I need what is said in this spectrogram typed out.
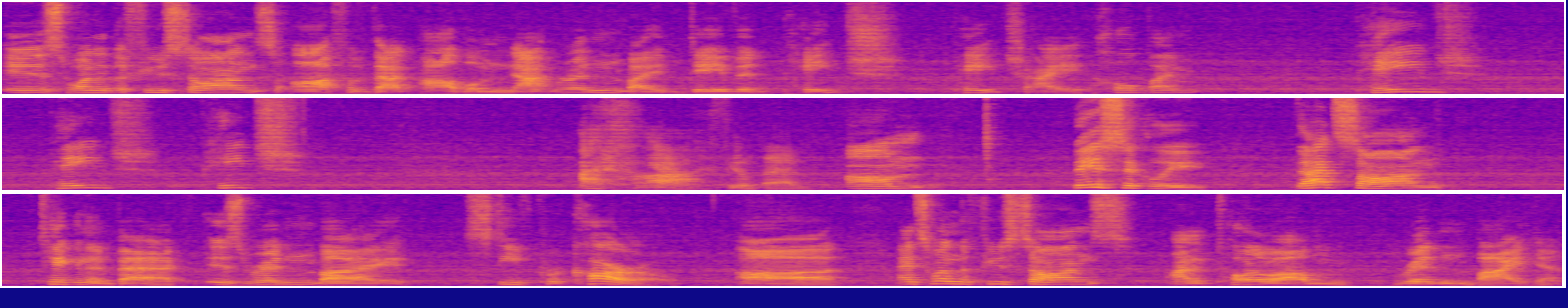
is one of the few songs off of that album not written by David Page. Page? I hope I'm... Page? Page? Page? I, ah, I feel bad. Um, basically, that song, Taking It Back, is written by Steve Porcaro. Uh, it's one of the few songs on a Toto album written by him.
